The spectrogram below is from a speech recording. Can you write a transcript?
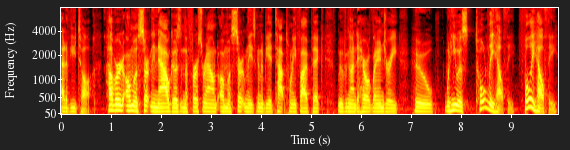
out of Utah. Hubbard almost certainly now goes in the first round. Almost certainly is going to be a top 25 pick. Moving on to Harold Landry, who, when he was totally healthy, fully healthy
